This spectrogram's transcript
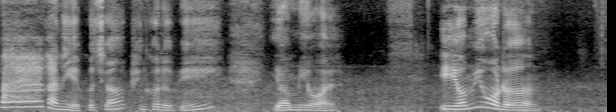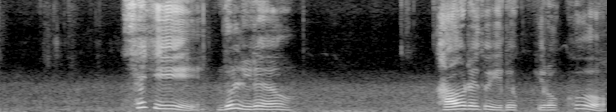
빨간이 예쁘죠 핑크룹이 여미월 이 여미월은 색이 늘 이래요. 가을에도 이렇, 이렇고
